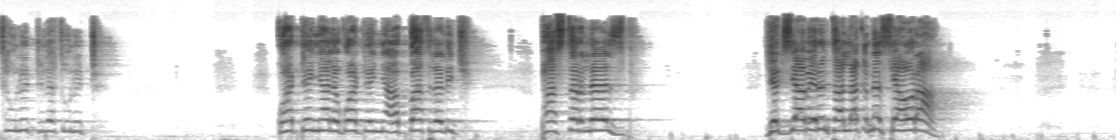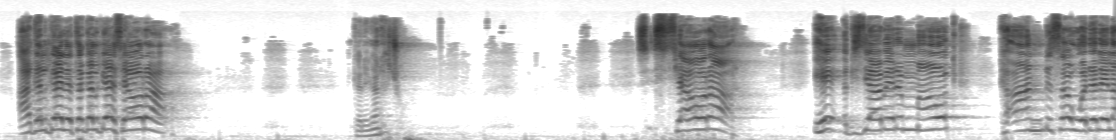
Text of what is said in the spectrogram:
ትውልድ ለትውልድ ጓደኛ ለጓደኛ አባት ለልጅ ፓስተር ለሕዝብ የእግዚአብሔርን ታላቅነት ሲያወራ አገልጋይ ለተገልጋይ ሲያወራ ከኔ ጋር ናችሁ? ሲያወራ ይሄ እግዚአብሔርን ማወቅ ከአንድ ሰው ወደ ሌላ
